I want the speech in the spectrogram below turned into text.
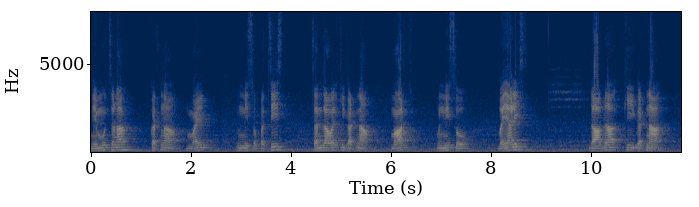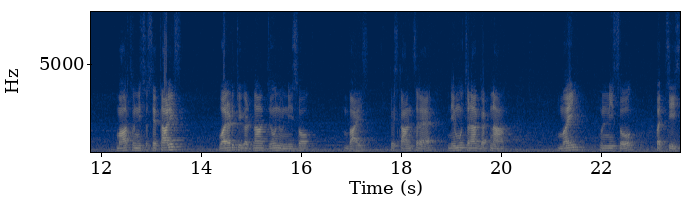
नेमुचना घटना मई 1925 चंदावल की घटना मार्च 1942 डाबला की घटना मार्च 1947 वरड की घटना जून 1922 तो इसका आंसर है नेमुचना घटना मई 1925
